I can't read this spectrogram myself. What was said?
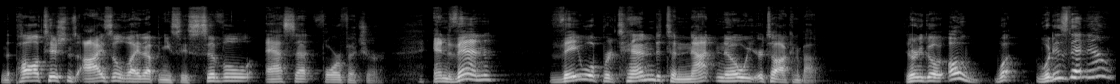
And the politician's eyes will light up and you say civil asset forfeiture. And then they will pretend to not know what you're talking about. They're going to go, oh, what, what is that now?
